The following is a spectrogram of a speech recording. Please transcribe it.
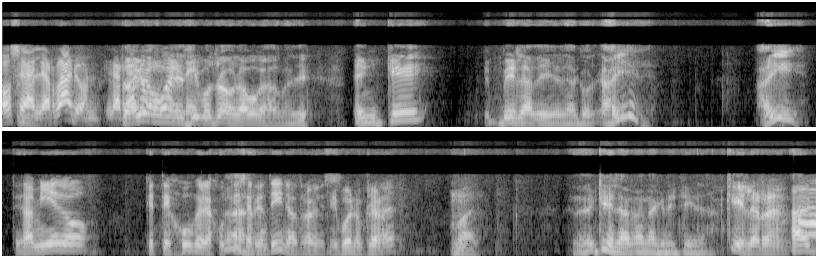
O sea, le erraron, le Todavía erraron vos me fuerte. decís, vos sos abogado, me decís, ¿en qué ves la de la cosa? Ahí. Ahí. ¿Te da miedo que te juzgue la justicia Claro. argentina otra vez? Y bueno, claro. ¿Eh? Mal. Eh, ¿Qué es la rana Cristina? ¿Qué es la rana? Ah, el Ay,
